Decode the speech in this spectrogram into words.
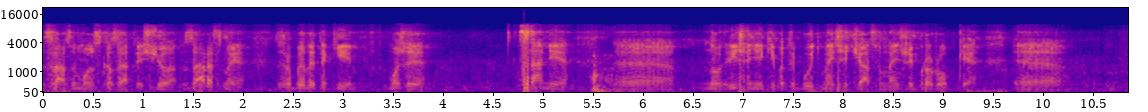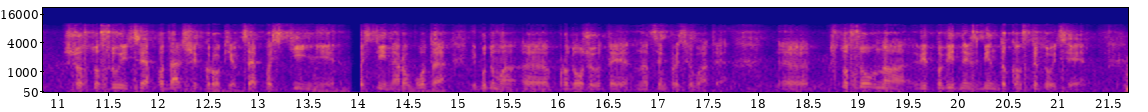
Зразу можу сказати, що зараз ми зробили такі, може, самі е, ну, рішення, які потребують менше часу, меншої проробки. Е, що стосується подальших кроків, це постійні, постійна робота і будемо е, продовжувати над цим працювати. Е, стосовно відповідних змін до Конституції, е,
